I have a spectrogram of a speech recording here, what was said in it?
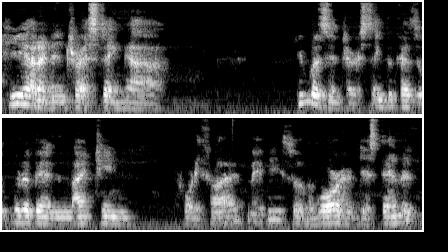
he had an interesting, uh, he was interesting because it would have been 1945 maybe, so the war had just ended.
